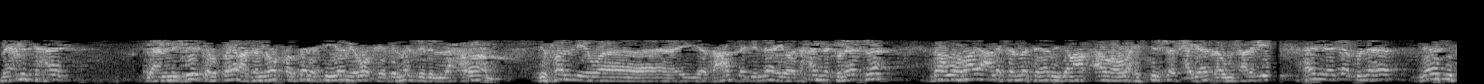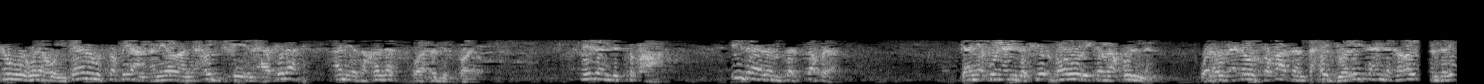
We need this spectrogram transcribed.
ما يعملش حاجة. يعني مش بيركب الطيارة عشان يوفر ثلاث أيام يروح في المسجد الحرام يصلي ويتعبد لله ويتحنث نافلة ده هو رايح علشان مثلا هذه جماعة أصحابه وراح يشتري شوية حاجات أو مش عارف إيه. هذه الأشياء كلها لا تسوغ له. إن كان مستطيعا أن أن يحج في الحافلة أن يتخلف ويحج في الطائرة. إذا الاستطاعة إذا لم تستطع كان يكون عندك شيء ضروري كما قلنا. ولو بعده استطعت أن تحج وليس عندك أنت لا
